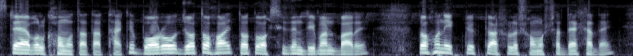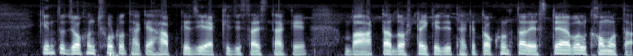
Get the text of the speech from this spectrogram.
স্টেবল ক্ষমতা তার থাকে। বড় যত হয়, তত অক্সিজেন ডিমান্ড বাড়ে। তখন একটু একটু আসলে সমস্যা দেখা দেয়। কিন্তু যখন ছোট থাকে, হাফ কেজি, এক কেজি সাইজ থাকে বা আটটা দশটাই কেজি থাকে, তখন তার স্টেবল ক্ষমতা।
